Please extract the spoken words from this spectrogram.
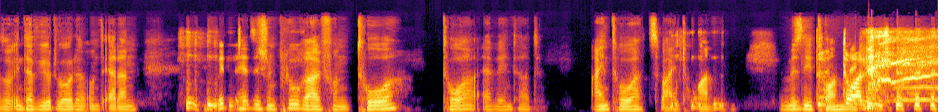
so interviewt wurde und er dann mittelhessischen Plural von Tor, Tor erwähnt hat. Ein Tor, zwei Toren. Wir müssen die Toren weg.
